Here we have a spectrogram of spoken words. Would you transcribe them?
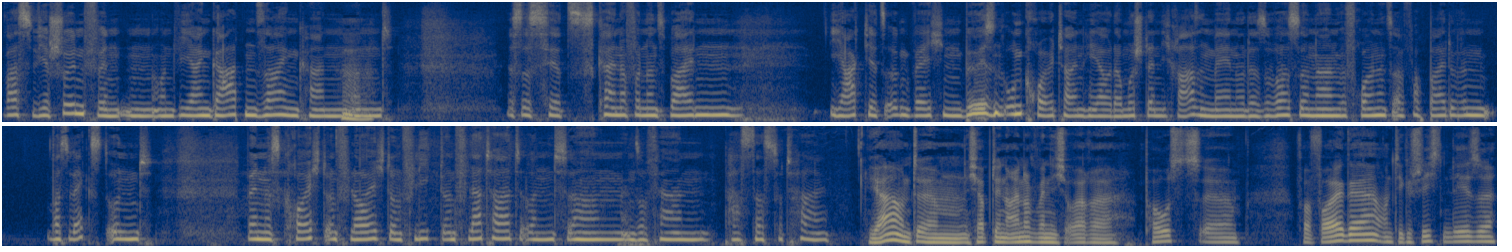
was wir schön finden und wie ein Garten sein kann. Hm. Und es ist jetzt keiner von uns beiden jagt jetzt irgendwelchen bösen Unkräutern her oder muss ständig Rasen mähen oder sowas, sondern wir freuen uns einfach beide, wenn was wächst und wenn es kreucht und fleucht und fliegt und flattert und ähm, insofern passt das total. Ja, und ähm, ich habe den Eindruck, wenn ich eure Posts äh, verfolge und die Geschichten lese,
